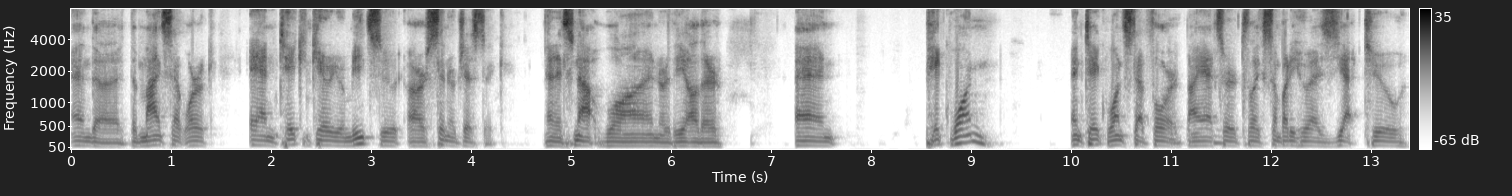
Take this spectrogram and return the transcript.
and the, the mindset work and taking care of your meat suit are synergistic. And it's not one or the other. And pick one and take one step forward. My answer to like somebody who has yet to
